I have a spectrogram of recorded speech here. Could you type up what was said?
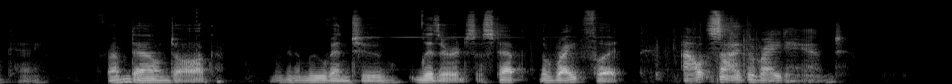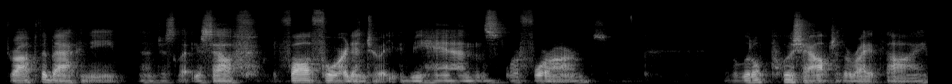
Okay, from down dog, we're going to move into lizard. So step the right foot outside the right hand, drop the back knee, and just let yourself fall forward into it. You can be hands or forearms. a little push out to the right thigh,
